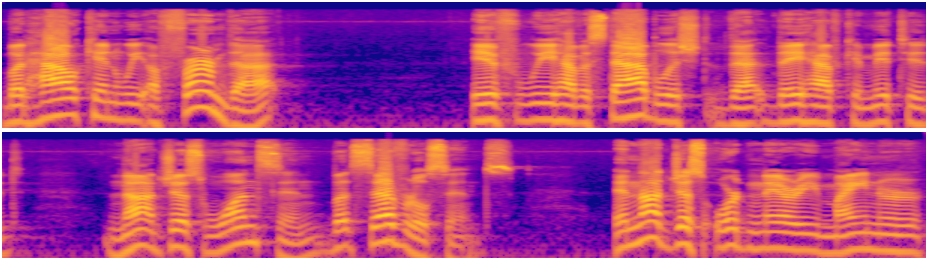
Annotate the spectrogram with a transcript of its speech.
But how can we affirm that if we have established that they have committed not just one sin, but several sins? And not just ordinary minor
